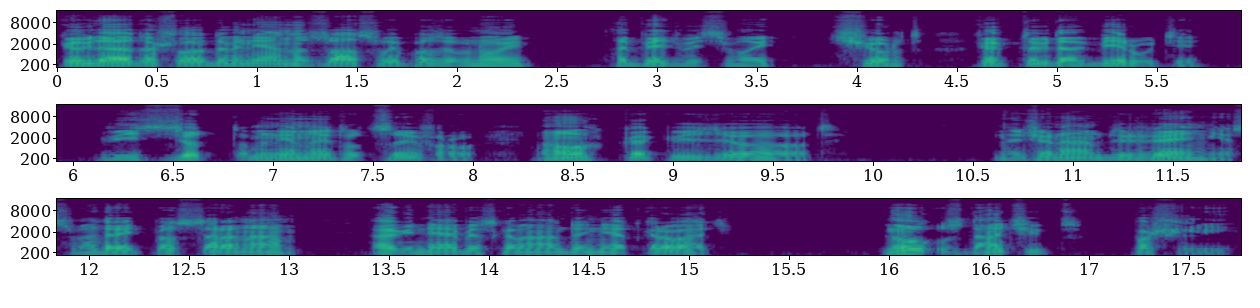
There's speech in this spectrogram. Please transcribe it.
Когда дошло до меня, назвал свой позывной. Опять восьмой. Черт, как тогда в Бейруте. Везет мне на эту цифру. Ох, как везет. Начинаем движение, смотреть по сторонам. Огня без команды не открывать. Ну, значит, пошли.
